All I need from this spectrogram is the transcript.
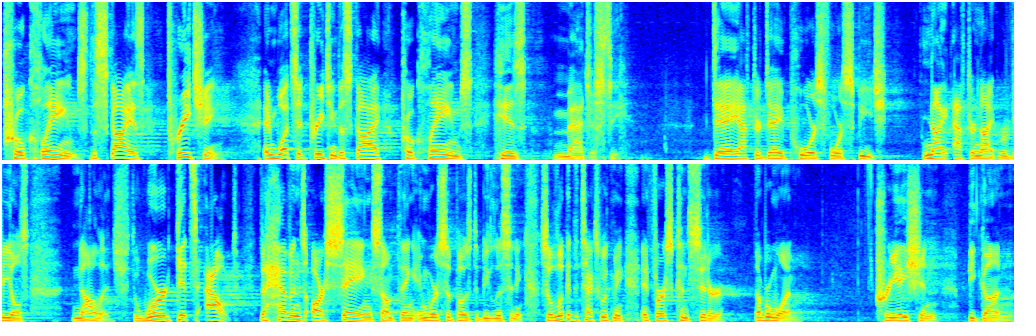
proclaims. The sky is preaching. And what's it preaching? The sky proclaims his majesty. Day after day pours forth speech, night after night reveals knowledge. The word gets out. The heavens are saying something, and we're supposed to be listening. So look at the text with me and first consider number one, creation begun.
